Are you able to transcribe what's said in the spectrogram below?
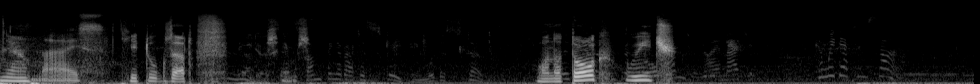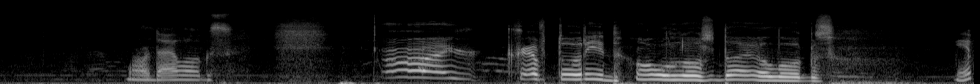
Yeah, Nice. he took that. Seems. Wanna talk? Which? Can we get inside? More dialogues. I have to read all those dialogues. Yep.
